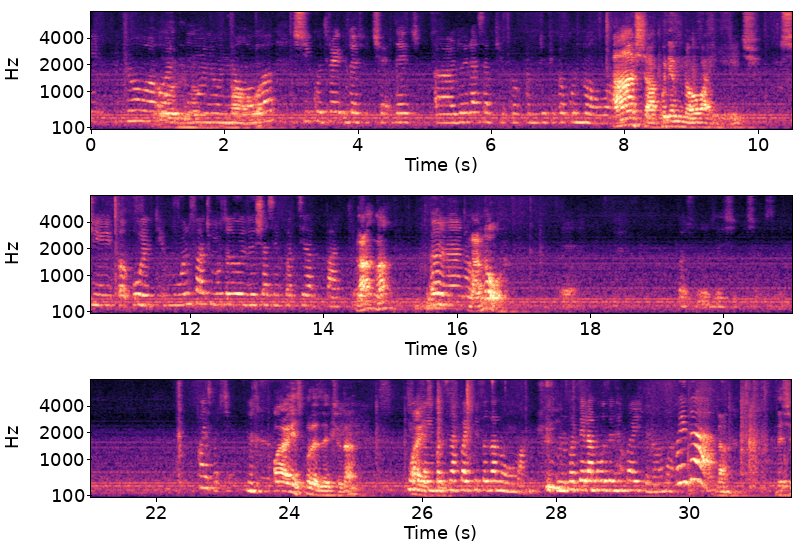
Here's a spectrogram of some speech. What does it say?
9 ori Ori 1, nouă. 9 și cu 3, 12. Deci al doilea se amplifică, amplifică cu 9. Așa, punem 9 aici. Și uh, ultimul facem 126 împărțit la 4. La, la, Uh, nu, nu. la 9. 126. 14. 14, da? Ai împărțit la 14 sau la 9, mă. Împărțit la 90 de 14, normal. Păi da. Da. Deci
